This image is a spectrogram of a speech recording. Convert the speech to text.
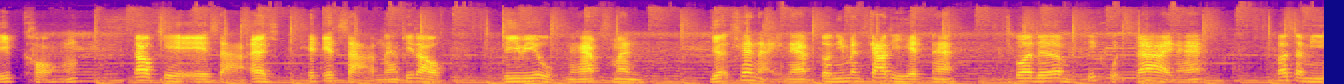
ดิฟของเจ้า KA3 เอ่อ HS3 นะครับที่เรารีวิวนะครับ มันเยอะแค่ไหนนะครับ ตัวนี้มัน 9TH นะฮะ ตัวเดิมที่ขุดได้นะฮะ ก็จะมี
